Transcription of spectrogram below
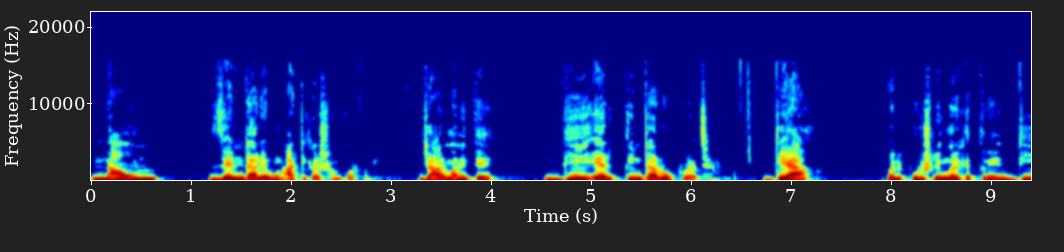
নাউন জেন্ডার এবং আর্টিকেল সম্পর্কে। জার্মানিতে দি এর তিনটা রূপ রয়েছে। দেয়া মানে পুরুষলিঙ্গের ক্ষেত্রে ডি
